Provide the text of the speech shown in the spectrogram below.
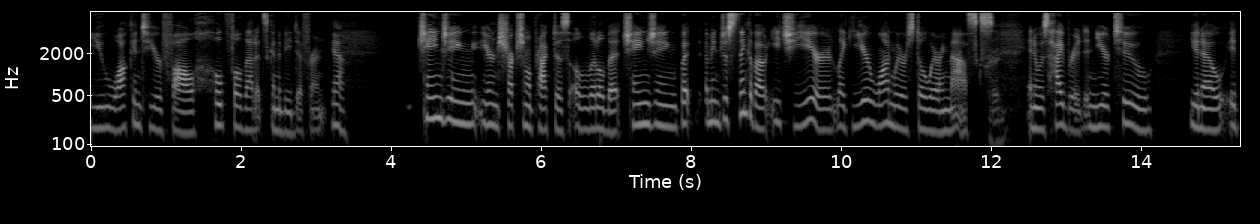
you walk into your fall hopeful that it's going to be different. Yeah. Changing your instructional practice a little bit, changing, but I mean, just think about each year. Like year one, we were still wearing masks and it was hybrid. In year two, you know, it,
